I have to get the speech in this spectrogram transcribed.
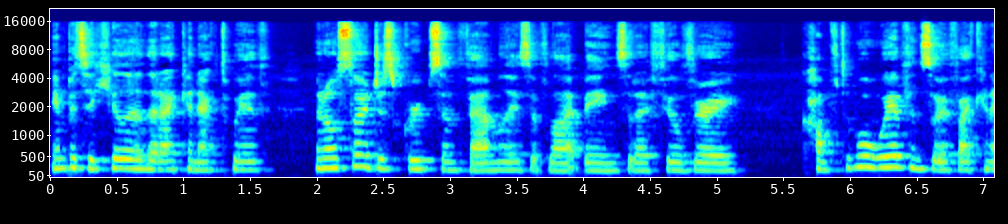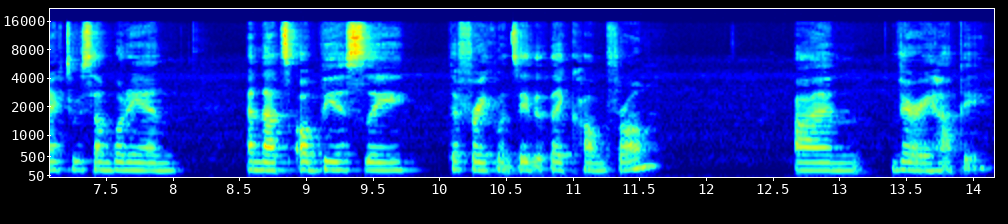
in particular that I connect with, and also just groups and families of light beings that I feel very comfortable with. And so if I connect with somebody and and that's obviously the frequency that they come from, I'm very happy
